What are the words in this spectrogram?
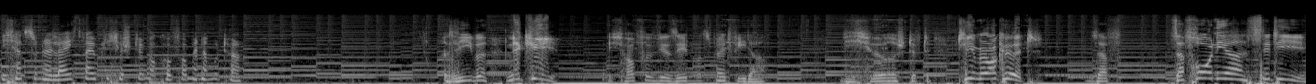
Ich habe so eine leicht weibliche Stimme, kommt von meiner Mutter. Liebe Niki, ich hoffe, wir sehen uns bald wieder. Wie ich höre, stifte Team Rocket, Saf Safronia City,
